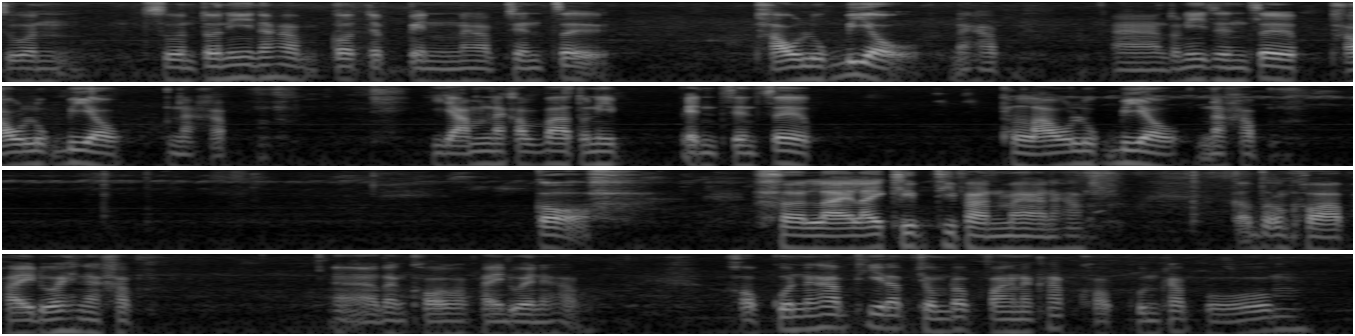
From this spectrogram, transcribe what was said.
ส่วนส่วนตัวนี้นะครับก็จะเป็นนะครับเซนเซอร์เผาลูกเบี้ยวนะครับอ่าตัวนี้เซนเซอร์เผาลูกเบี้ยวนะครับ ย้ำนะครับว่าตัวนี้เป็นเซนเซอร์เพลาลูกเบี้ยวนะครับ ก็หลายหลายคลิปที่ผ่านมานะครับ ก็ต้องขออภัยด้วยนะครับ ต้องขออภัยด้วยนะครับ ขอบคุณนะครับที่รับชมรับฟังนะครับ ขอบคุณครับผม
